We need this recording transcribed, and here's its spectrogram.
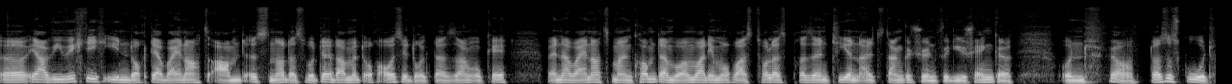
äh, ja, wie wichtig ihnen doch der Weihnachtsabend ist. Ne? Das wird ja damit auch ausgedrückt, dass sie sagen, okay, wenn der Weihnachtsmann kommt, dann wollen wir dem auch was Tolles präsentieren als Dankeschön für die Geschenke. Und ja, das ist gut.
